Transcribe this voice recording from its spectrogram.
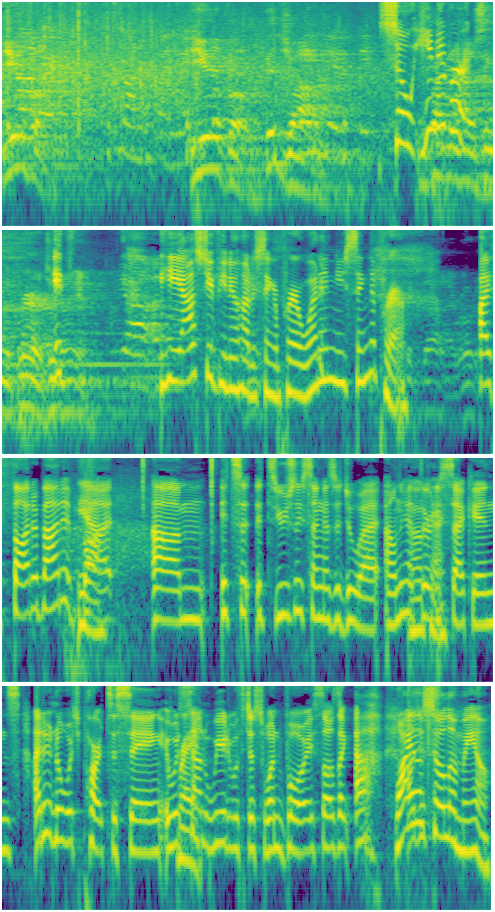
Beautiful. Beautiful. Good job. So he You know never. how to sing the prayer too, It's- don't you? He asked you if you knew how to sing a prayer. Why didn't you sing the prayer? I thought about it, Yeah. but um, it's it's usually sung as a duet. I only had 30 seconds. I didn't know which part to sing. It would Right. sound weird with just one voice. So I was like, ah, Why I'll just- Sole Mio?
